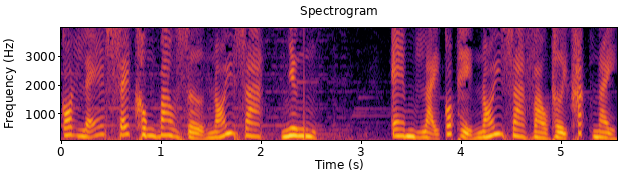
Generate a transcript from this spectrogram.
có lẽ sẽ không bao giờ nói ra, Nhưng em lại có thể nói ra vào thời khắc này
